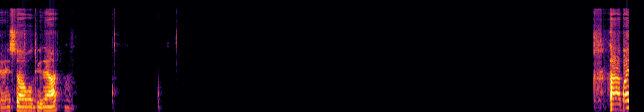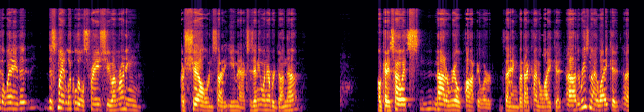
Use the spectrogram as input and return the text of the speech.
Okay, so we'll do that. Uh, by the way, the, this might look a little strange to you. I'm running a shell inside of Emacs. Has anyone ever done that? Okay, so it's not a real popular thing, but I kind of like it. Uh, the reason I like it, uh,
